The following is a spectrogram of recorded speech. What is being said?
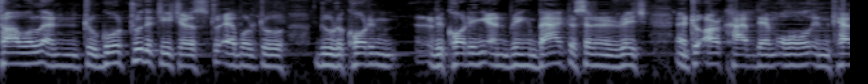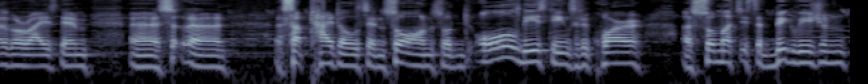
travel and to go to the teachers to able to do recording recording and bring back to Serenity Ridge and to archive them all and categorize them uh, uh, subtitles and so on. So all these things require uh, so much. It's a big vision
